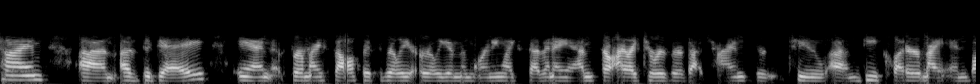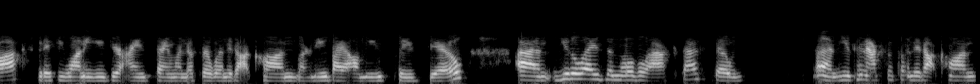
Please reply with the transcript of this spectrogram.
time um, of the day. And for myself, it's really early in the morning, like 7 a.m. So I like to reserve that time to, to um, declutter my inbox. But if you want to use your Einstein window for lynda.com learning, by all means, please do. Um, utilize the mobile access. So um, you can access lynda.com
